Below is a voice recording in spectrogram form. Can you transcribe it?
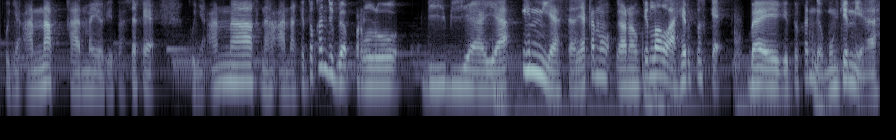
punya anak kan mayoritasnya kayak punya anak. Nah anak itu kan juga perlu dibiayain ya saya kan gak mungkin lo lahir terus kayak baik gitu kan nggak mungkin ya.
